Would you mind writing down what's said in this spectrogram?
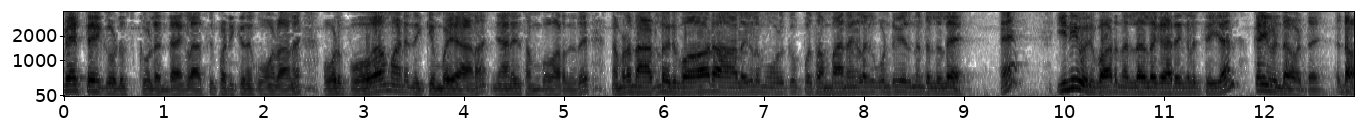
വേട്ടേക്കോട് സ്കൂൾ രണ്ടാം ക്ലാസ്സിൽ പഠിക്കുന്ന കോളാണ് ഓൾ പോകാൻ വേണ്ടി നിൽക്കുമ്പോഴാണ് ഞാൻ ഈ സംഭവം അറിഞ്ഞത്. നമ്മുടെ നാട്ടിലെ ഒരുപാട് ആളുകൾ മോൾക്ക് ഇപ്പൊ സമ്മാനങ്ങളൊക്കെ കൊണ്ടുവരുന്നുണ്ടല്ലോ അല്ലേ? ഏഹ് ഇനി ഒരുപാട് നല്ല നല്ല കാര്യങ്ങൾ ചെയ്യാൻ കഴിവുണ്ടാവട്ടെ. കേട്ടോ?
